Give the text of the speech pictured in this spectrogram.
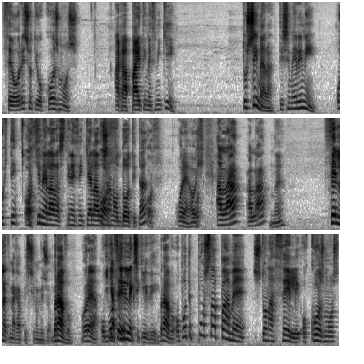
Θεωρείς ότι ο κόσμος αγαπάει την εθνική; Του σήμερα, τη σημερινή; Όχι την, όχι. Όχι. την Ελλάδα, την εθνική Ελλάδα Όχι. σαν οντότητα; Όχι. Ωραία, όχι. Αλλά, αλλά Ναι. θέλει να την αγαπήσει νομίζω. Μπράβο, ωραία. Γιατί αυτή είναι η λέξη κλειδί. Μπράβο. Οπότε πώς θα πάμε στο να θέλει ο κόσμος,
